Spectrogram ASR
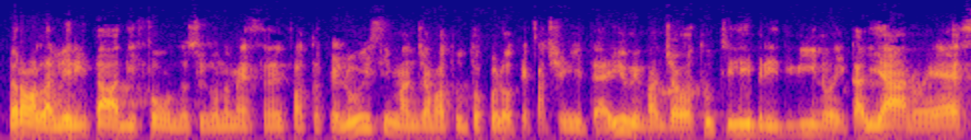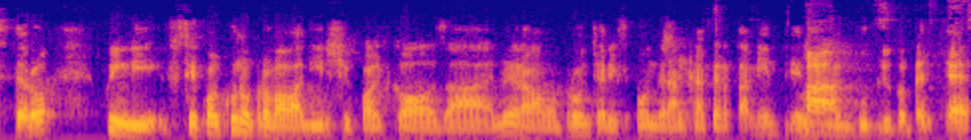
però la verità di fondo, secondo me, sta nel fatto che lui si mangiava tutto quello che facevi te. Io mi mangiavo tutti i libri di vino italiano e estero, quindi se qualcuno provava a dirci qualcosa, noi eravamo pronti a rispondere sì. anche apertamente Bam. al pubblico, perché,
